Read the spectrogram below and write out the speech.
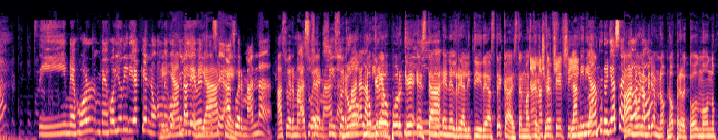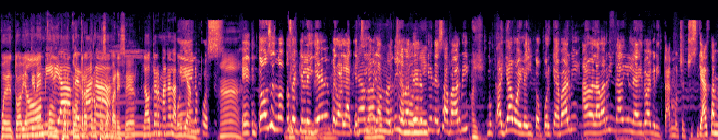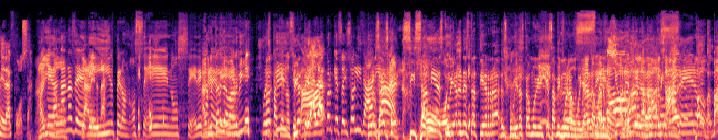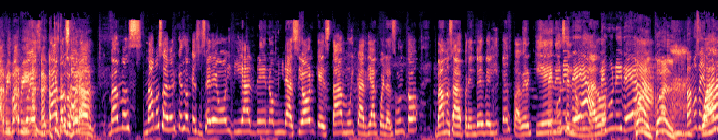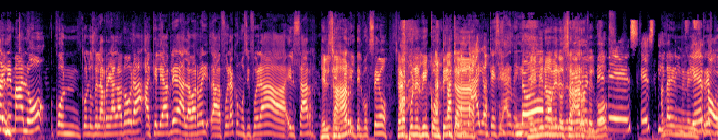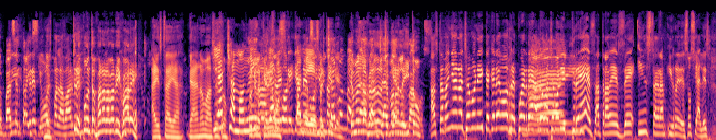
Sí, mejor, mejor yo diría que no, Ella mejor que anda le de no sé, a viaje. su hermana. A su hermana, A su, su her- hermana. sí, su No, hermana, la no Miriam. creo porque Sí. está en el reality de Azteca, está en Ah, Masterchef. Masterchef, sí. La Miriam. No, pero ya salió, Ah, no, ¿no? la Miriam no, no, pero de todos modos no pueden, todavía No, tienen con- Miriam, por contrato no puedes aparecer. La otra hermana, la Miriam. Bueno, pues Ah. entonces no sé a quién le lleven, pero a la que Ya sí van a quién es a Barbie. Ay. Allá voy, Leito, porque a Barbie, a la Barbie nadie le ha ido a gritar, muchachos. Ya hasta me da cosa. Ay, me dan no. ganas de, la de verdad. ir, pero no sé, no sé, déjame gritarle a ver. Barbie? Pues ¿Pa' para que no se... Fíjate. Ay, porque soy solidaria. Pero ¿sabes qué? Si Sammy estuviera en esta tierra, hubiera estado muy bien que Sammy fuera a apoyar a la Barbie. A Barbie, a Barbie. Ay, Pues a- a- aquí estamos vamos a afuera. ver, vamos, vamos a ver qué es lo que sucede hoy, día de nominación, que está muy cardíaco el asunto. Vamos a prender velitas para ver quién Tengo es una el idea, nominado. tengo una idea. ¿Cuál? ¿Cuál? Vamos a llevar al ¿Cuál? nene malo con, con los de la regaladora a que le hable a la barba afuera como si fuera el zar. ¿El del- zar? El, del boxeo. Se va a poner bien Para que diga, contenta. ay, aunque sea. me No, Me vino a ver el zar. Pero del el box. nene es, es Ándale, de en el infierno, va a ser Tres traición. puntos para la Barbie. Tres puntos para la Barbie Juárez. Ahí está ya, ya nomás Tía eso. Chamonix, Porque la ya queremos. ¿Sabes qué? Ya me voy también. Llámale la ya- chamarra, ya Leito. Hasta mañana, Chamonix. Te queremos. Recuerde, Bye. arroba Chamonix 3 a través de Instagram y redes sociales.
